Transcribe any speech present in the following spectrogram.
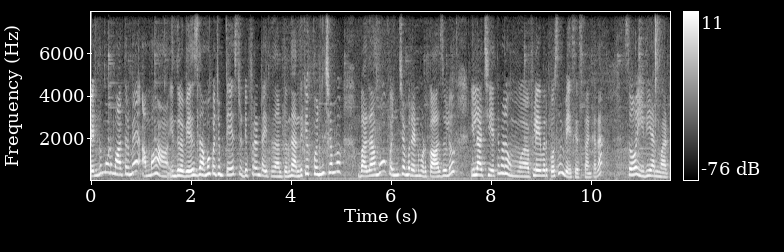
రెండు మూడు మాత్రమే అమ్మ ఇందులో వేద్దాము కొంచెం టేస్ట్ డిఫరెంట్ అవుతుంది అంటుంది. అందుకే కొంచెం బదాము కొంచెం రెండు మూడు కాజులు ఇలాచి అయితే మనం ఫ్లేవర్ కోసం వేసేస్తాం కదా. సో ఇది అన్నమాట.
